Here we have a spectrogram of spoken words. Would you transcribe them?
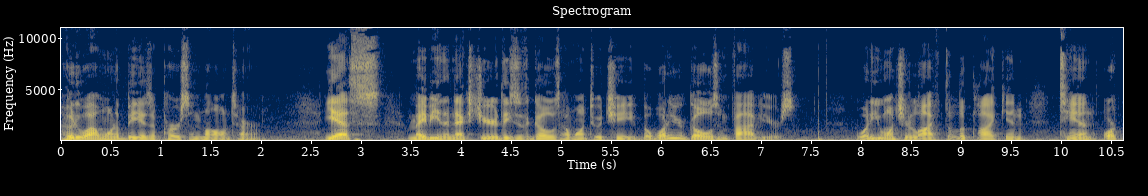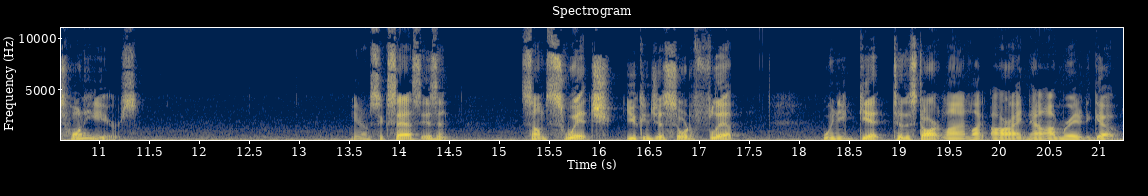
Who do I want to be as a person long term? Yes, maybe in the next year, these are the goals I want to achieve, but what are your goals in five years? What do you want your life to look like in 10 or 20 years? You know, success isn't some switch you can just sort of flip when you get to the start line, like, all right, now I'm ready to go.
